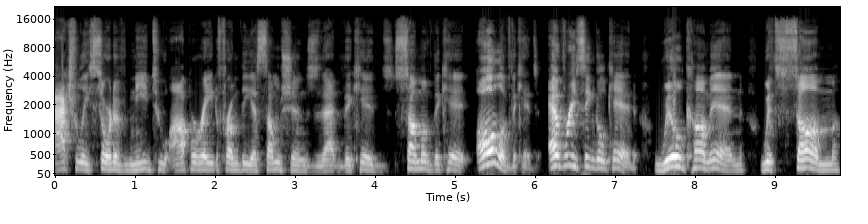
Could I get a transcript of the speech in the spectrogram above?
actually sort of need to operate from the assumptions that the kids, some of the kid, all of the kids, every single kid will come in with some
